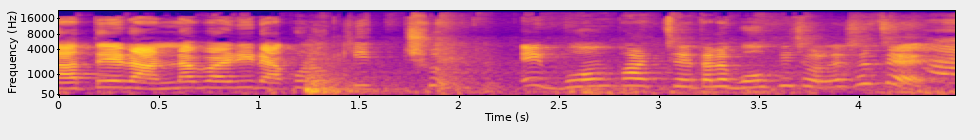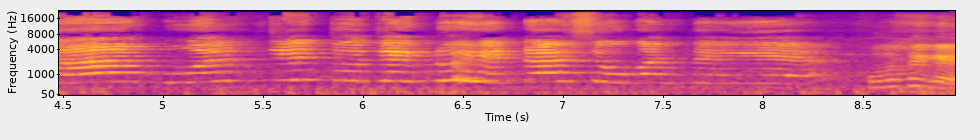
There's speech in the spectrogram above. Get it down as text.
রাতে রান্না বাড়ির এখনও কিচ্ছু এই বোম ফাটছে তাহলে বউ কি চলে এসেছে? আহ বলছি তুই যে একটু হেঁটে আসি ওখান থেকে। কোথা থেকে।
